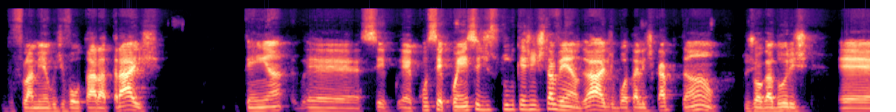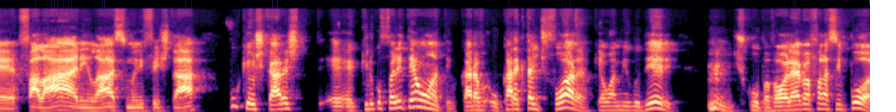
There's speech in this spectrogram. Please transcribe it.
do Flamengo de voltar atrás, tenha é, se, é, consequência disso tudo que a gente está vendo. Ah, de botar ele de capitão, dos jogadores é, falarem lá, se manifestar, porque os caras, é, é aquilo que eu falei até ontem, o cara, o cara que tá de fora, que é o amigo dele, desculpa, vai olhar e vai falar assim, pô,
